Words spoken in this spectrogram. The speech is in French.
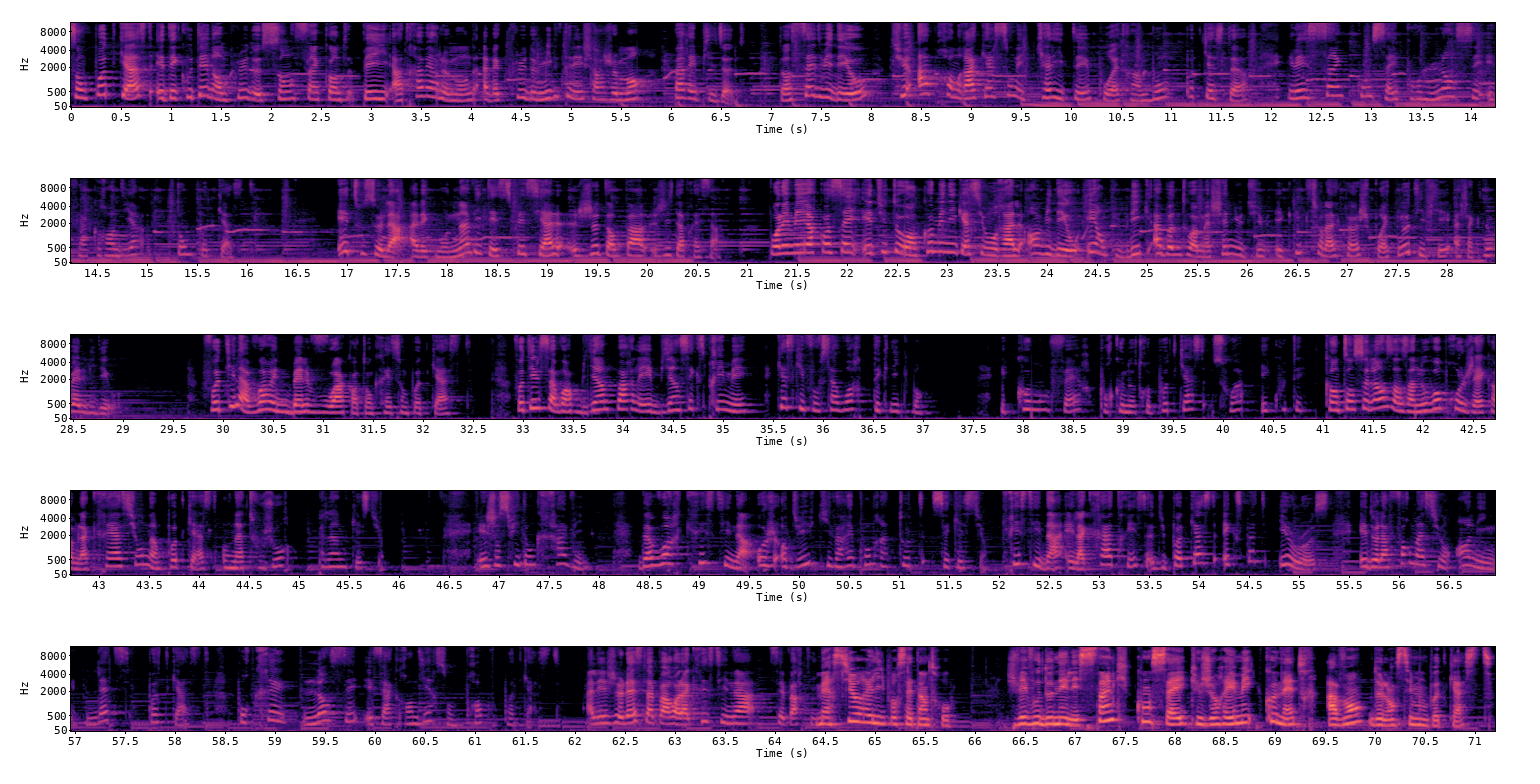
Son podcast est écouté dans plus de 150 pays à travers le monde avec plus de 1000 téléchargements par épisode. Dans cette vidéo, tu apprendras quelles sont les qualités pour être un bon podcasteur et les 5 conseils pour lancer et faire grandir ton podcast. Et tout cela avec mon invité spécial, je t'en parle juste après ça. Pour les meilleurs conseils et tutos en communication orale, en vidéo et en public, abonne-toi à ma chaîne YouTube et clique sur la cloche pour être notifié à chaque nouvelle vidéo. Faut-il avoir une belle voix quand on crée son podcast? Faut-il savoir bien parler, bien s'exprimer? Qu'est-ce qu'il faut savoir techniquement? Et comment faire pour que notre podcast soit écouté? Quand on se lance dans un nouveau projet comme la création d'un podcast, on a toujours plein de questions. Et je suis donc ravie d'avoir Christina aujourd'hui qui va répondre à toutes ces questions. Christina est la créatrice du podcast Expat Heroes et de la formation en ligne Let's Podcast pour créer, lancer et faire grandir son propre podcast. Allez, je laisse la parole à Christina, c'est parti. Merci Aurélie pour cette intro. Je vais vous donner les 5 conseils que j'aurais aimé connaître avant de lancer mon podcast.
